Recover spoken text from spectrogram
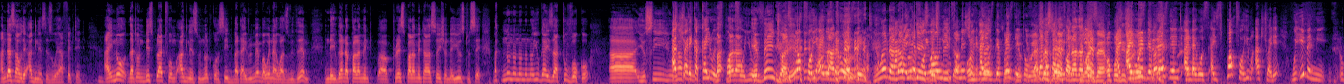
And that's how the Agneses were affected. I know that on this platform, Agnes will not concede, but I remember when I was with them in the Uganda Parliament uh, Press Parliamentary Association, they used to say, "But no, no, no, no, no, you guys are too vocal." Uh, you see, you Actually, have to, Kakairo but, spoke but, uh, for you. Eventually, for you. I was the president. You went and Kakairo, for your own information, I was the president you of were Uganda That's the of another was uh, opposition. I, I was the president and I was I spoke for him actually. We even uh,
